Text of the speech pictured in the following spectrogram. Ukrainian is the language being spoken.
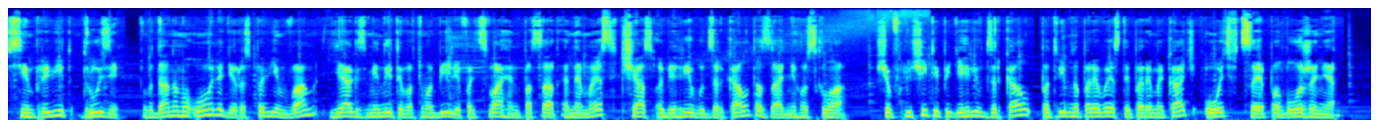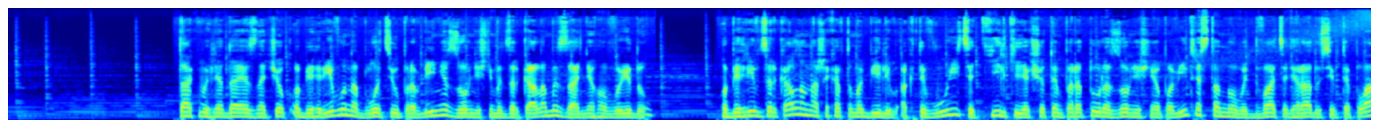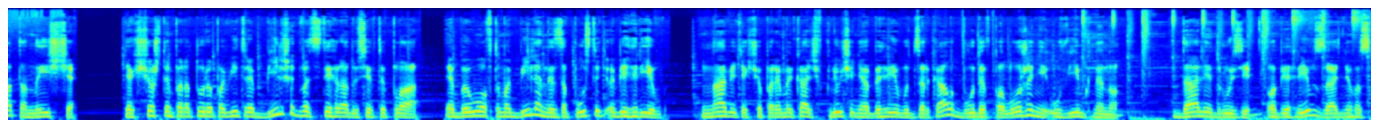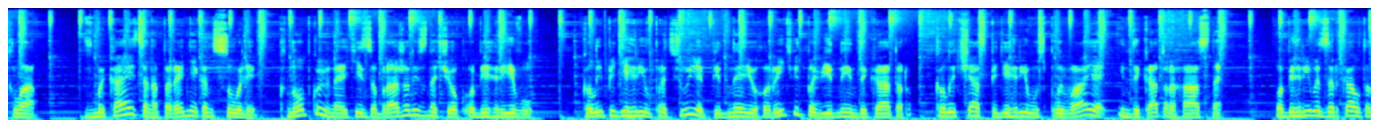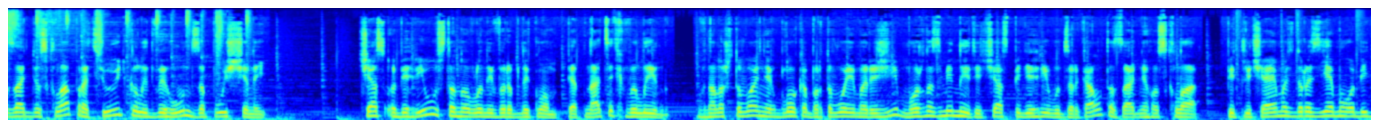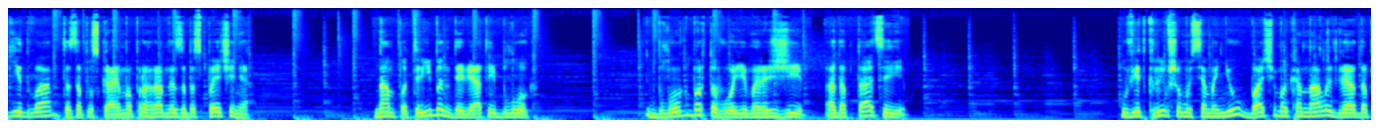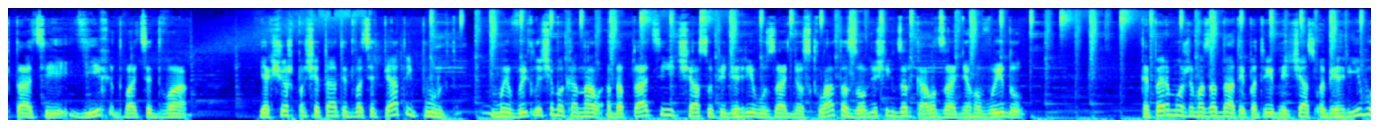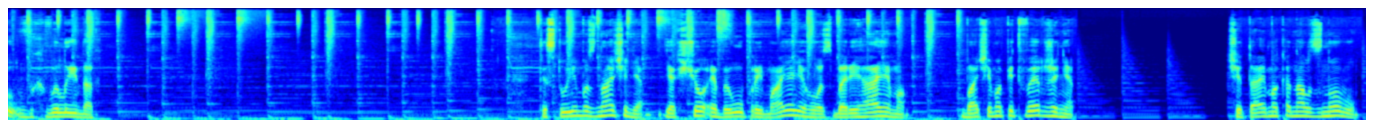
Всім привіт, друзі! В даному огляді розповім вам, як змінити в автомобілі Volkswagen Passat NMS час обігріву дзеркал та заднього скла. Щоб включити підігрів дзеркал, потрібно перевести перемикач ось в це положення. Так виглядає значок обігріву на блоці управління зовнішніми дзеркалами заднього виду. Обігрів дзеркал на наших автомобілів активується тільки якщо температура зовнішнього повітря становить 20 градусів тепла та нижче. Якщо ж температура повітря більше 20 градусів тепла, ЕБУ автомобіля не запустить обігрів, навіть якщо перемикач включення обігріву дзеркал буде в положенні увімкнено. Далі, друзі, обігрів заднього скла. Вмикається на передній консолі, кнопкою, на якій зображений значок обігріву. Коли підігрів працює, під нею горить відповідний індикатор. Коли час підігріву спливає, індикатор гасне. Обігріви дзеркал та заднього скла працюють, коли двигун запущений. Час обігріву встановлений виробником 15 хвилин. В налаштуваннях блока бортової мережі можна змінити час підігріву дзеркал та заднього скла. Підключаємось до роз'єму OBD 2 та запускаємо програмне забезпечення. Нам потрібен дев'ятий блок. Блок бортової мережі. Адаптації. У відкрившомуся меню бачимо канали для адаптації. Їх 22. Якщо ж прочитати 25 пункт, ми викличемо канал адаптації часу підігріву заднього скла та зовнішніх дзеркал заднього виду. Тепер можемо задати потрібний час обігріву в хвилинах. Тестуємо значення. Якщо ЕБУ приймає його, зберігаємо. Бачимо підтвердження. Читаємо канал знову.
